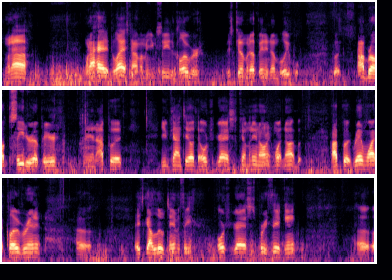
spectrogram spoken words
when I when I had it the last time. I mean, you can see the clover is coming up in it, unbelievable. But I brought the seeder up here, and I put you can kind of tell it, the orchard grass is coming in on it and whatnot, but I put red and white clover in it. Uh, it's got a little Timothy. Orchard grass is pretty thick in it. Uh,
